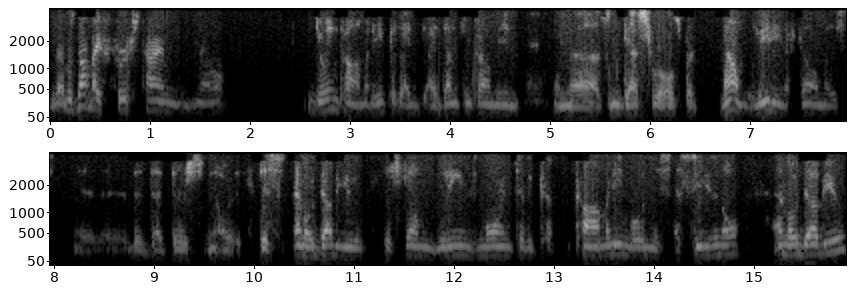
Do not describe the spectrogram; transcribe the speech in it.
that was not my first time, you know, doing comedy because I I'd done some comedy and, and uh, some guest roles, but now I'm leading a film is uh, that, that there's you know this MOW. This film leans more into the co- comedy more than this, a seasonal MOW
